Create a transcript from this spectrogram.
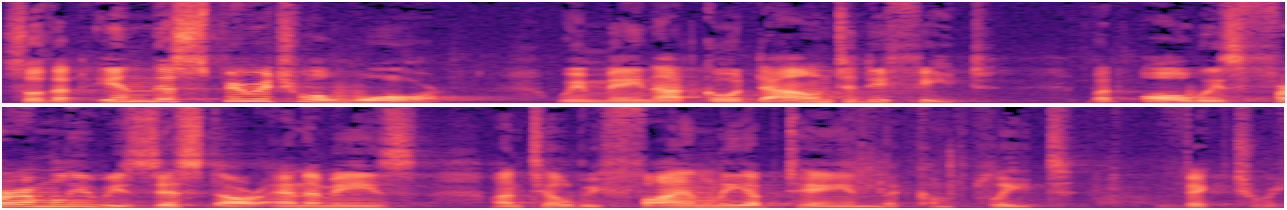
so that in this spiritual war we may not go down to defeat, but always firmly resist our enemies until we finally obtain the complete victory.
